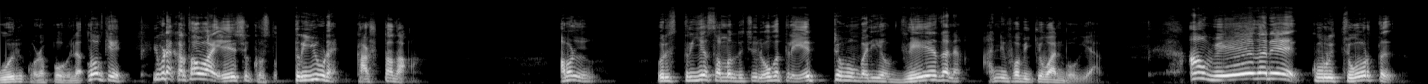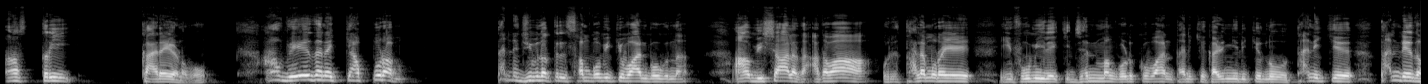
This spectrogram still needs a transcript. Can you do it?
ഒരു കുഴപ്പവുമില്ല. നോക്കിയേ ഇവിടെ കർത്താവായ യേശു ക്രിസ്തു സ്ത്രീയുടെ കഷ്ടത. അവൾ ഒരു സ്ത്രീയെ സംബന്ധിച്ച് ലോകത്തിലെ ഏറ്റവും വലിയ വേദന അനുഭവിക്കുവാൻ പോവുകയാണ്. ആ വേദനയെ കുറിച്ചോർത്ത് ആ സ്ത്രീ കരയണമോ? ആ വേദനയ്ക്കപ്പുറം തന്റെ ജീവിതത്തിൽ സംഭവിക്കുവാൻ പോകുന്ന ആ വിശാലത അഥവാ ഒരു തലമുറയെ ഈ ഭൂമിയിലേക്ക് ജന്മം കൊടുക്കുവാൻ തനിക്ക് കഴിഞ്ഞിരിക്കുന്നു തനിക്ക് തന്റേത്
